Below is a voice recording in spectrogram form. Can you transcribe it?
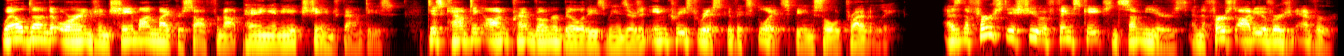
Well done to Orange and shame on Microsoft for not paying any Exchange bounties. Discounting on-prem vulnerabilities means there's an increased risk of exploits being sold privately. As the first issue of ThinkstScapes in some years, and the first audio version ever,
